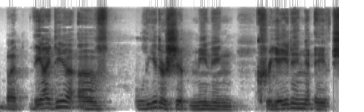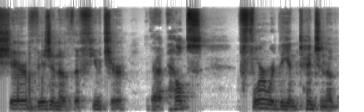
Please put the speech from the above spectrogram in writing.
But the idea of leadership meaning creating a shared vision of the future that helps forward the intention of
